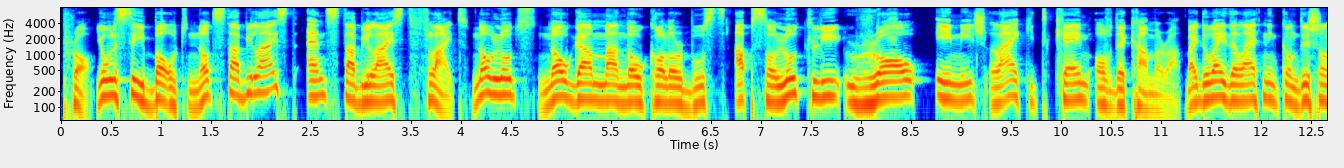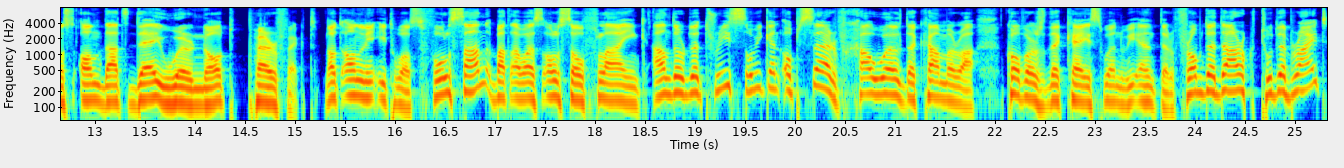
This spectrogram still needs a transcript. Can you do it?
Pro. You will see both not stabilized and stabilized flight. No LUTs, no gamma, no color boosts, absolutely raw image like it came off the camera. By the way, the lighting conditions on that day were not perfect. Not only it was full sun, but I was also flying under the trees so we can observe how well the camera covers the case when we enter from the dark to the bright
